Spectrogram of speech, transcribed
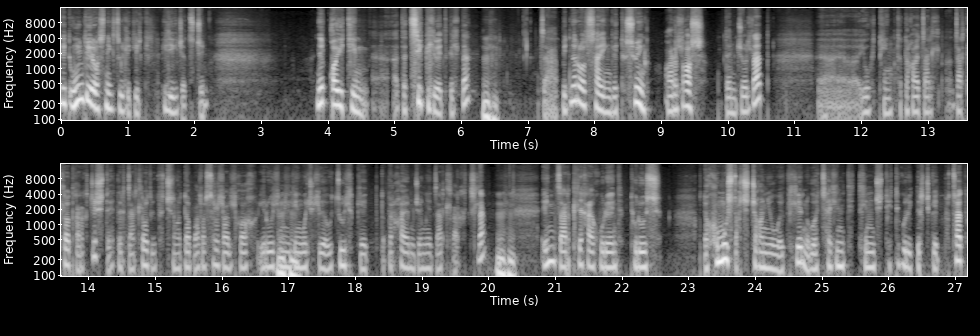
Тэгэд үүн дээр бас нэг зүйлийг хэлье гэж бодож байна. Нэг гоё тийм одоо цикл байдаг л да. За бид нар бол сая ингээд төсвийн орлогоос дамжуулаад э, юу гэдгийг тодорхой зардлууд гаргаж штэ. Тэр зардлууд гэдэг чинь одоо боловсрол олгох, эрүүл мэндийн үйлчилгээ үзүүлэх гээд тодорхой хэмжээний зардал гаргачлаа. Энэ зардлынхаа хүрээнд төрөөс одоо хүмүүст очиж байгаа нь юу вэ гэхлээр нөгөө цалин тэтгэмж, тэтгэвэр идэрч гээд буцаад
